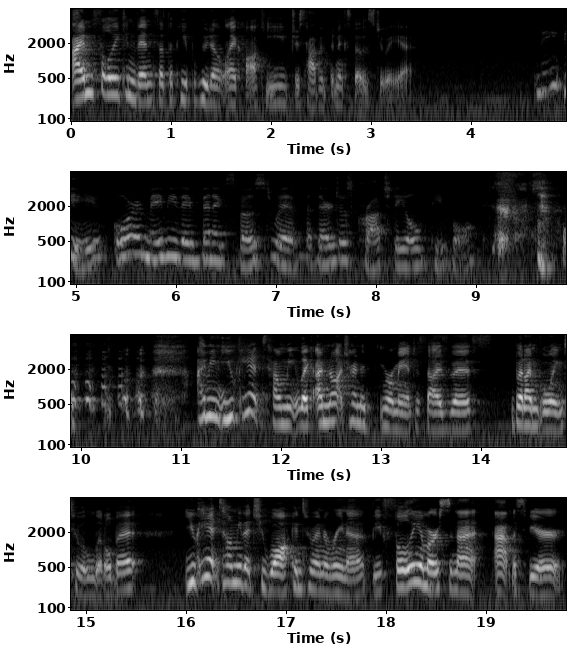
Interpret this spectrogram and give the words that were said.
I'm fully convinced that the people who don't like hockey just haven't been exposed to it yet. Maybe. Or maybe they've been exposed to it, but they're just crotchety old people. I mean, you can't tell me, like, I'm not trying to romanticize this, but I'm going to a little bit. You can't tell me that you walk into an arena, be fully immersed in that atmosphere,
